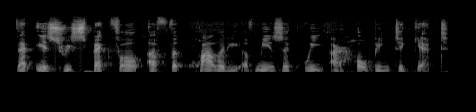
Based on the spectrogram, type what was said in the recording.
that is respectful of the quality of music we are hoping to get.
